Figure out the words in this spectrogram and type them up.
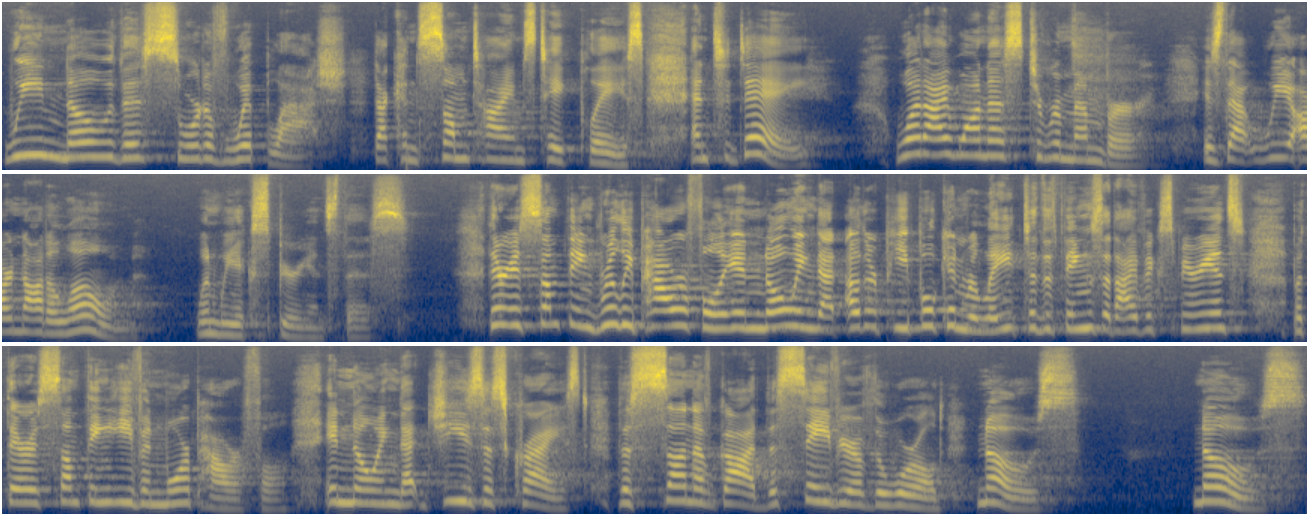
We know this sort of whiplash that can sometimes take place. And today, what I want us to remember is that we are not alone when we experience this. There is something really powerful in knowing that other people can relate to the things that I've experienced, but there is something even more powerful in knowing that Jesus Christ, the Son of God, the Savior of the world, knows, knows,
